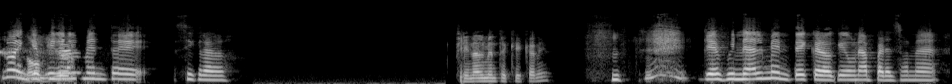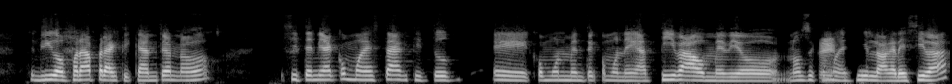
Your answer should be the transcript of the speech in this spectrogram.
No, y No, que mira. finalmente, sí, claro. Finalmente, ¿qué, Karen? Que finalmente creo que una persona, digo, fuera practicante o no, si tenía como esta actitud eh, comúnmente como negativa o medio, no sé cómo decirlo, agresiva,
